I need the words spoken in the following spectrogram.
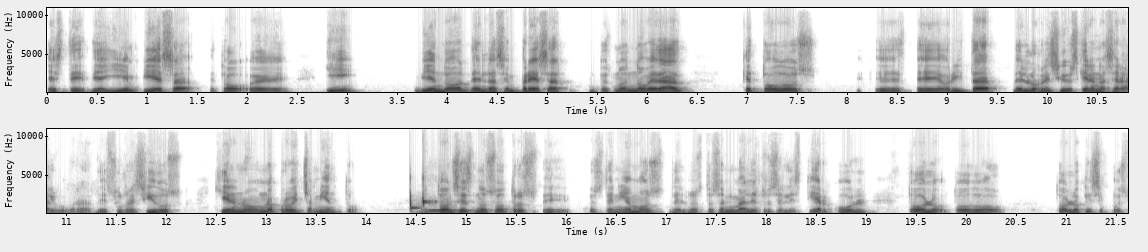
Este, de ahí empieza todo, eh, y viendo en las empresas, pues no es novedad que todos eh, eh, ahorita de los residuos quieren hacer algo, ¿verdad? De sus residuos quieren un aprovechamiento. Entonces nosotros pues teníamos de nuestros animales, pues el estiércol, todo lo, todo todo lo que se, pues,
